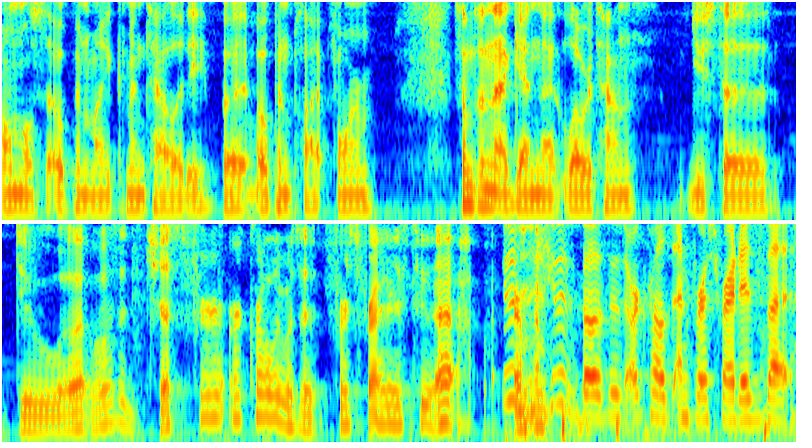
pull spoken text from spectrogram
almost open mic mentality, but Mm-hmm. open platform. Something that again that Lower Town used to do. What what was it? Just for art crawl, or was it First Fridays too? Uh, It was, it was both. It was Art Crawls and First Fridays, but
